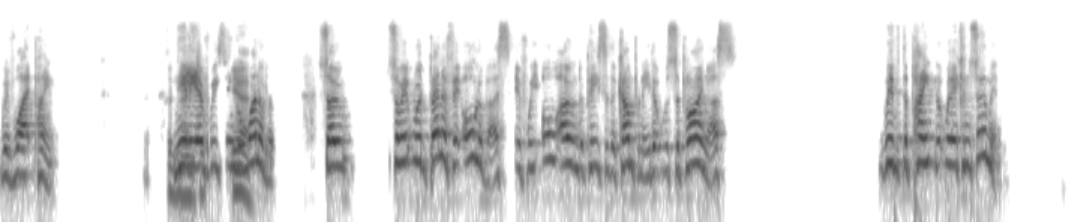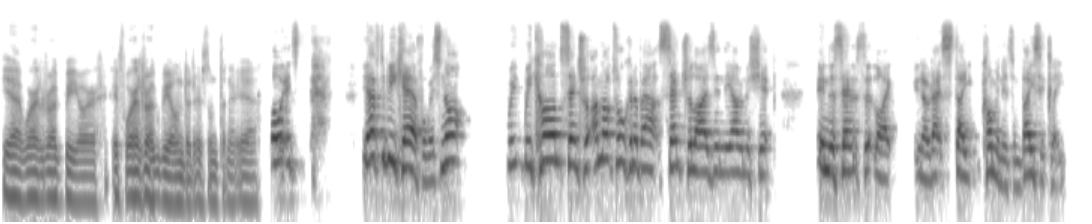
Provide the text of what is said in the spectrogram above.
with white paint? Nearly every single yeah. one of them. So, so it would benefit all of us if we all owned a piece of the company that was supplying us with the paint that we're consuming. Yeah, World Rugby, or if World Rugby owned it or something. Or, yeah. Well, it's you have to be careful. It's not we we can't central. I'm not talking about centralizing the ownership in the sense that like you know that's state communism basically.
